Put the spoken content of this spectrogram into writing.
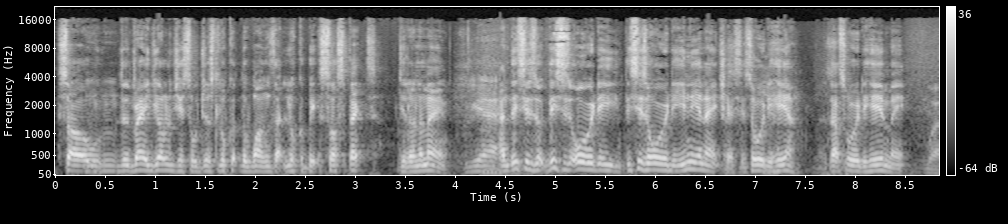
So hmm. the radiologist will just look at the ones that look a bit suspect. Do you know what I mean? Yeah. And this is this is already this is already in the NHS. It's already here. That's already here, mate. Wow.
